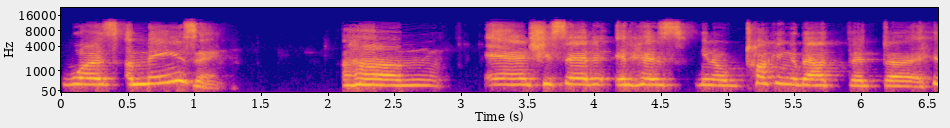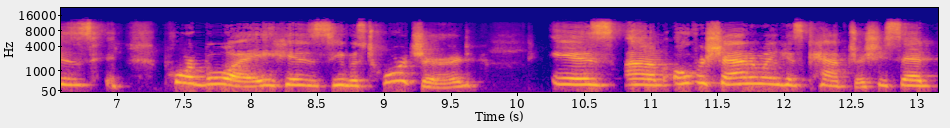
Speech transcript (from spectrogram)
was amazing. Um, and she said it has, you know, talking about that uh, his poor boy, his he was tortured, is um, overshadowing his capture. She said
